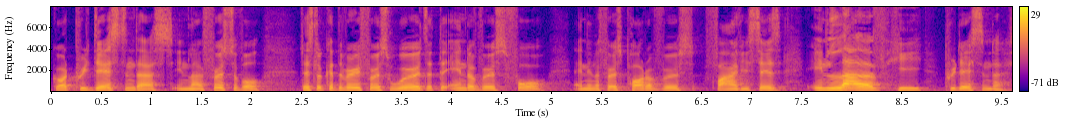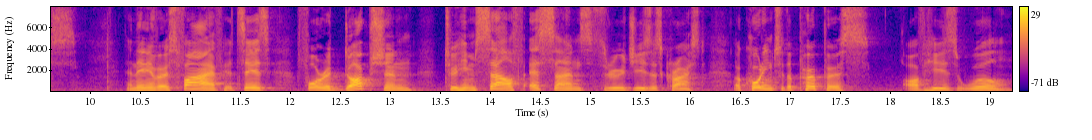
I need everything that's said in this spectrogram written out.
God predestined us in love. First of all, let's look at the very first words at the end of verse 4 and in the first part of verse 5. He says, In love, He predestined us. And then in verse 5, it says, For adoption to Himself as sons through Jesus Christ, according to the purpose of His will.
